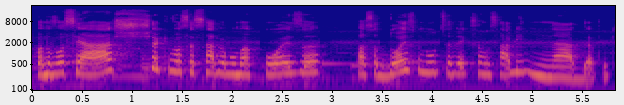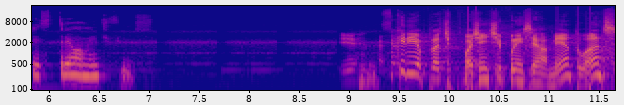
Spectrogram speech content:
quando você acha que você sabe alguma coisa, passa dois minutos e vê que você não sabe nada, porque é extremamente difícil. Eu queria, pra, tipo, a gente ir pro encerramento, antes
